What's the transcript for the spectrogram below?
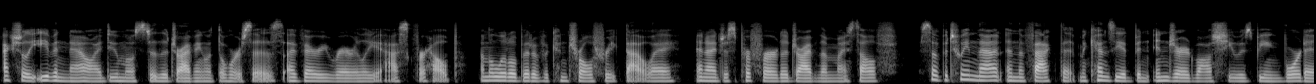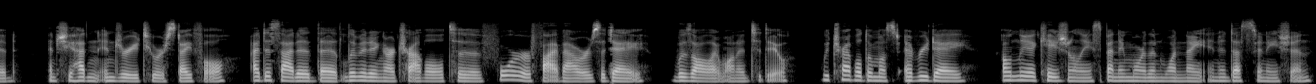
Actually, even now, I do most of the driving with the horses. I very rarely ask for help. I'm a little bit of a control freak that way, and I just prefer to drive them myself. So, between that and the fact that Mackenzie had been injured while she was being boarded, and she had an injury to her stifle, I decided that limiting our travel to four or five hours a day was all I wanted to do. We traveled almost every day, only occasionally spending more than one night in a destination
